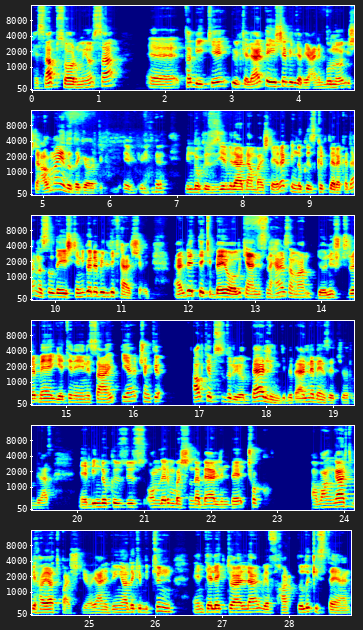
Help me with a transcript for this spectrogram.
hesap sormuyorsa e, tabii ki ülkeler değişebilir. Yani bunu işte Almanya'da da gördük. 1920'lerden başlayarak 1940'lara kadar nasıl değiştiğini görebildik her şey. Elbette ki Beyoğlu kendisini her zaman dönüştürme yeteneğine sahip bir yer. Çünkü altyapısı duruyor. Berlin gibi. Berlin'e benzetiyorum biraz. 1910'ların e, başında Berlin'de çok avantgard bir hayat başlıyor. Yani dünyadaki bütün entelektüeller ve farklılık isteyen,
